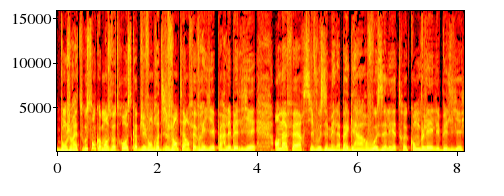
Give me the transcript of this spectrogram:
Bonjour à tous, on commence votre horoscope du vendredi 21 février par les béliers. En affaires, si vous aimez la bagarre, vous allez être comblés les béliers.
